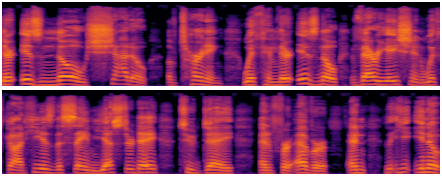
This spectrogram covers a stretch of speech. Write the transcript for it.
There is no shadow of turning with him. There is no variation with God. He is the same yesterday, today, and forever. And, he, you know,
